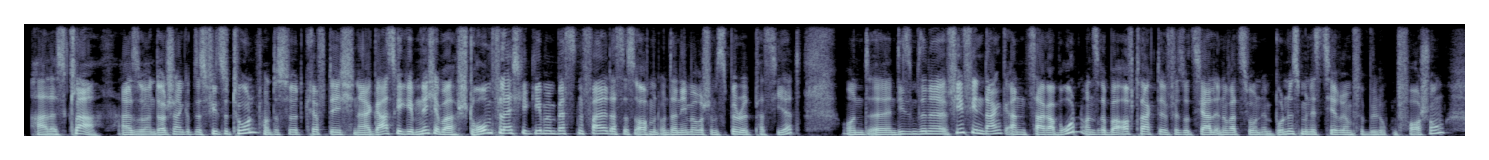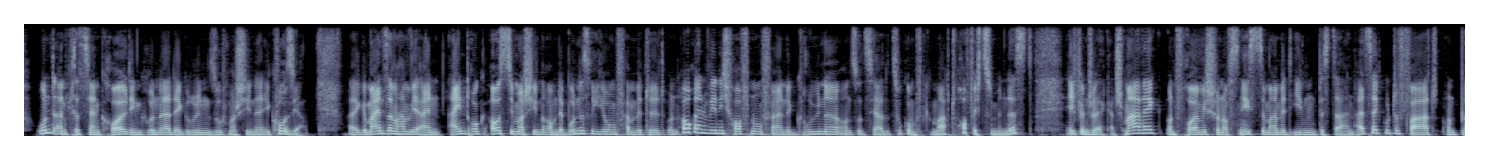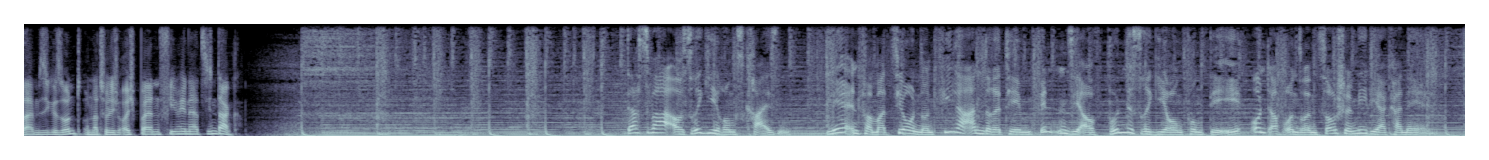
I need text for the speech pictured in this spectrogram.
Alles klar. Also in Deutschland gibt es viel zu tun und es wird kräftig, naja, Gas gegeben nicht, aber Strom vielleicht gegeben im besten Fall, dass es auch mit unternehmerischem Spirit passiert. Und äh, in diesem Sinne vielen, vielen Dank an Zara Brun, unsere Beauftragte für soziale Innovation im Bundesministerium für Bildung und Forschung und an Christian Kroll, den Gründer der grünen Suchmaschine Ecosia. Weil gemeinsam haben wir einen Eindruck aus dem Maschinenraum der Bundesregierung vermittelt und auch ein wenig Hoffnung für eine grüne und soziale Zukunft gemacht, hoffe ich zumindest. Ich bin Joel Kaczmarek und freue mich schon aufs nächste Mal mit Ihnen. Bis dahin allzeit gute Fahrt und bleiben Sie gesund und natürlich beiden vielen, vielen herzlichen Dank. Das war aus Regierungskreisen. Mehr Informationen und viele andere Themen finden Sie auf bundesregierung.de und auf unseren Social-Media-Kanälen.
